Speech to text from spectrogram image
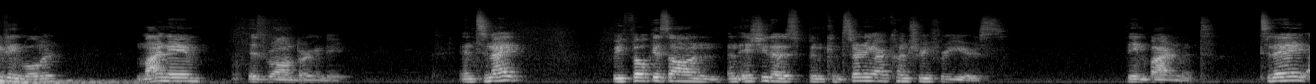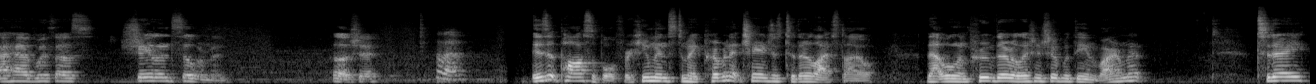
Good evening, Boulder. My name is Ron Burgundy. And tonight, we focus on an issue that has been concerning our country for years the environment. Today, I have with us Shaylin Silverman. Hello, Shay. Hello. Is it possible for humans to make permanent changes to their lifestyle that will improve their relationship with the environment? Today,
